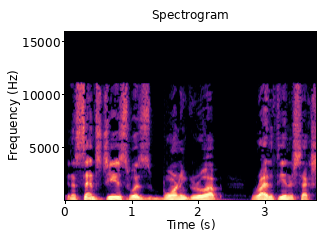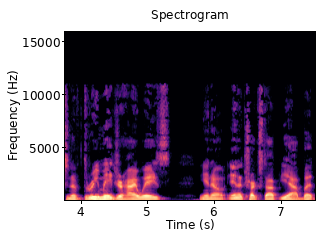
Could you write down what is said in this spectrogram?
in a sense, Jesus was born and grew up right at the intersection of three major highways, you know, in a truck stop. Yeah, but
